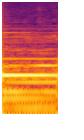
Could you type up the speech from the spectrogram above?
you.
